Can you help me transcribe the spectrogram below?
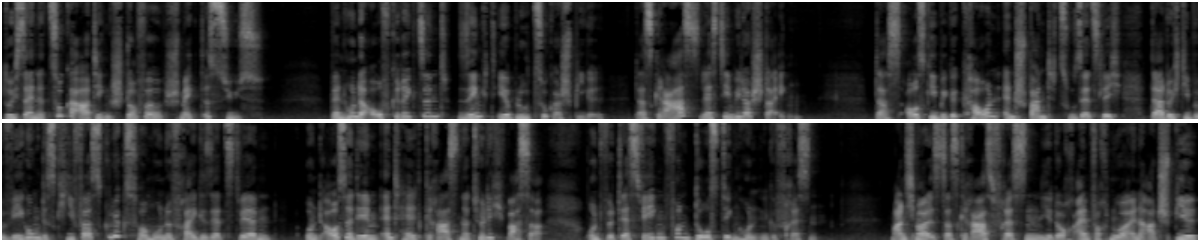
Durch seine zuckerartigen Stoffe schmeckt es süß. Wenn Hunde aufgeregt sind, sinkt ihr Blutzuckerspiegel. Das Gras lässt ihn wieder steigen. Das ausgiebige Kauen entspannt zusätzlich, da durch die Bewegung des Kiefers Glückshormone freigesetzt werden. Und außerdem enthält Gras natürlich Wasser und wird deswegen von durstigen Hunden gefressen. Manchmal ist das Grasfressen jedoch einfach nur eine Art Spiel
